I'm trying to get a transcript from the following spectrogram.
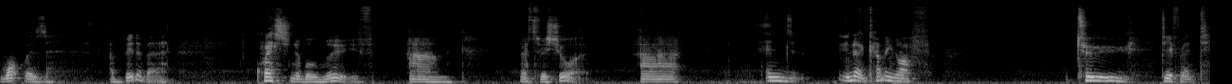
what was a bit of a questionable move. Um, that's for sure. Uh, and you know, coming off two different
